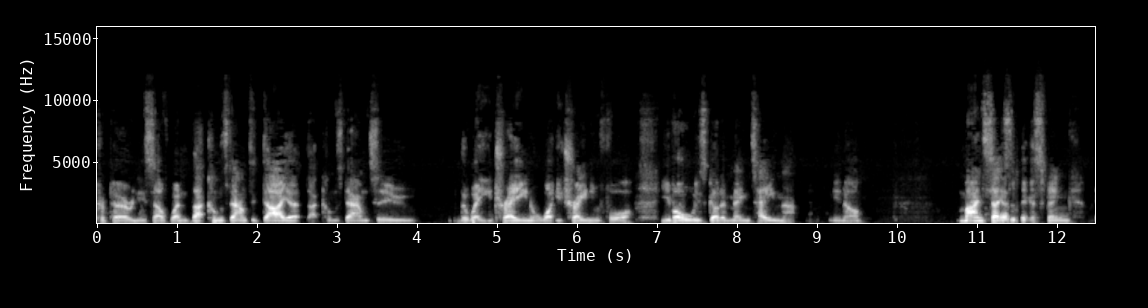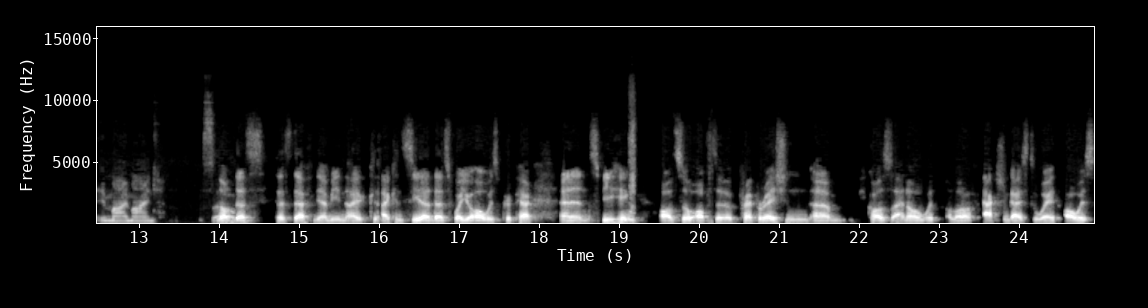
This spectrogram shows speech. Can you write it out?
preparing yourself. When that comes down to diet, that comes down to the way you train or what you're training for. You've always got to maintain that. You know, mindset yeah. is the biggest thing in my mind. So. No, that's that's definitely. I mean, I, I can see that. That's why you're always prepared. And speaking also of the preparation um, because I know with a lot of action guys the weight always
